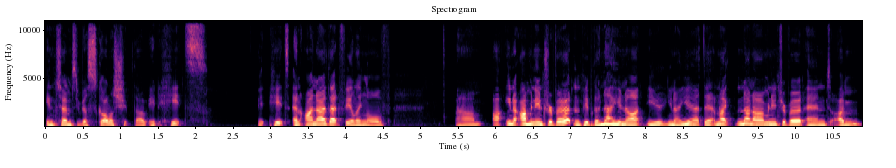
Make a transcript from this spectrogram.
in terms of your scholarship though it hits it hits and i know that feeling of um, I, you know i'm an introvert and people go no you're not you you know you're out there i'm like no no i'm an introvert and i'm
